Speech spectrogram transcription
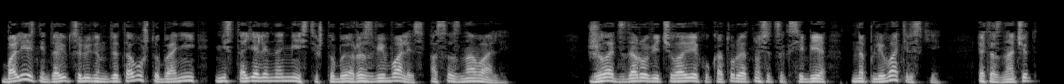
Болезни даются людям для того, чтобы они не стояли на месте, чтобы развивались, осознавали. Желать здоровья человеку, который относится к себе наплевательски, это значит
